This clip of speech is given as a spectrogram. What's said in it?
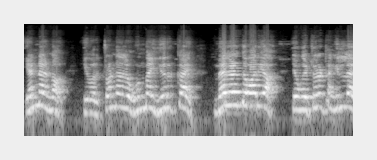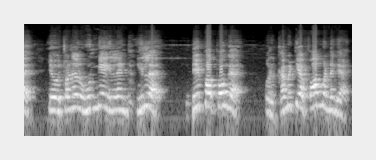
என்னன்னா இவர் சொன்னதில் உண்மை இருக்கா? மேலிருந்த வாரியா? இவங்க சொல்லிட்டாங்க இல்ல. இவங்க சொன்னதில் உண்மையே இல்லைன்ட்டு இல்ல. டீப்பா போங்க. ஒரு கமிட்டியை ஃபார்ம் பண்ணுங்க.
